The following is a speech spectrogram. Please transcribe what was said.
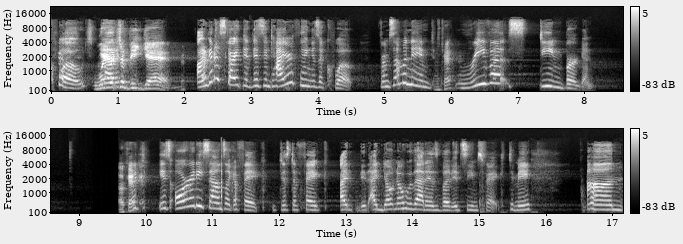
a quote. Where to begin? I'm gonna start that this entire thing is a quote from someone named Okay. Riva Steenbergen, Okay. which is already sounds like a fake, just a fake. I I don't know who that is, but it seems fake to me. Um.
